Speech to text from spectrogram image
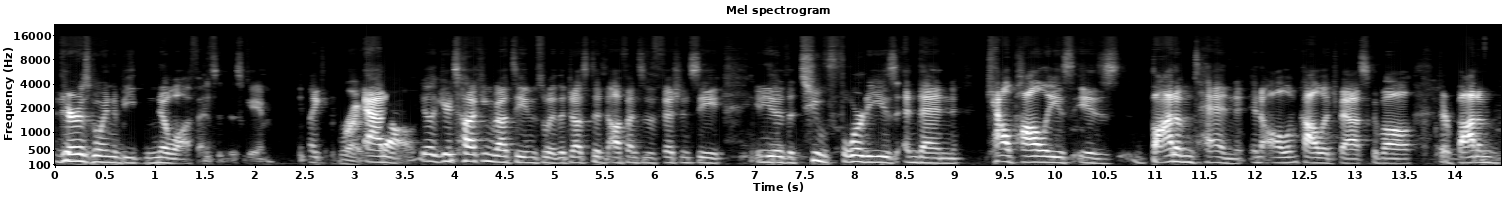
there is going to be no offense in this game like right at all. You're, like you're talking about teams with adjusted offensive efficiency in either the 240s and then Cal Poly's is bottom 10 in all of college basketball. They're bottom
